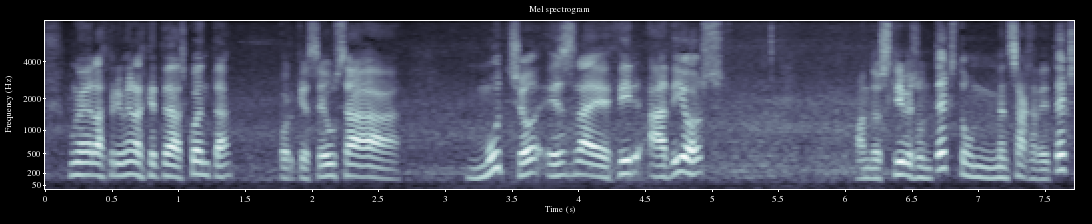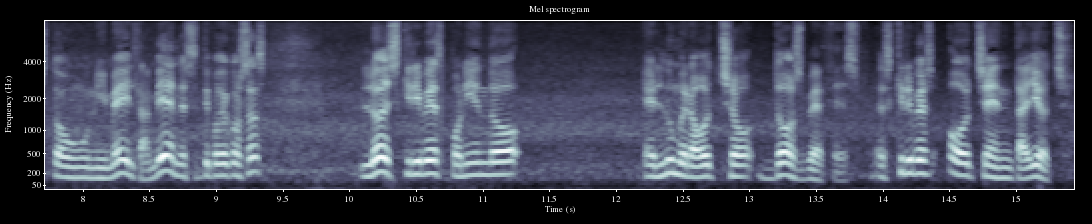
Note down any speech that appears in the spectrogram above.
una de las primeras que te das cuenta, porque se usa mucho, es la de decir adiós. Cuando escribes un texto, un mensaje de texto, un email también, ese tipo de cosas, lo escribes poniendo el número 8 dos veces. Escribes 88.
